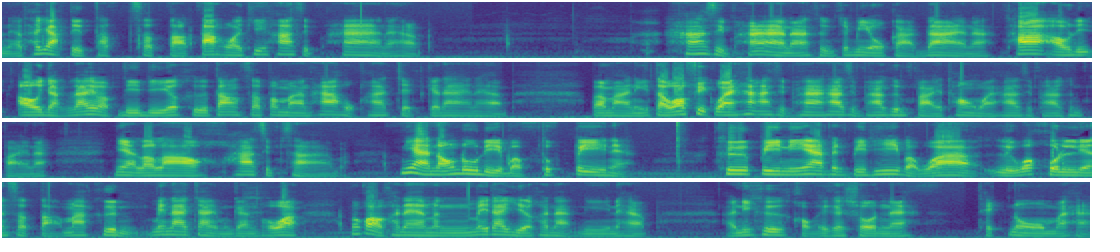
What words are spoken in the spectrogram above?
เนี่ย ถ้าอยากติดสัตตาตั้งไว้ที่ 55 นะครับ 55 นะ ถึงจะมีโอกาสได้นะ ถ้าเอาเอาอยากได้แบบดีๆ ก็คือตั้งสักประมาณ 56 57 ก็ได้นะครับ ประมาณนี้แต่ว่าฟิกไว้ 55 55 ขึ้นไป ท่องไว้ 55 ขึ้นไปนะเนี่ยราวๆ53 เนี่ยน้องดูดีแบบทุกปีเนี่ยคือปีนี้เป็นปีที่แบบว่าหรือว่าคนเรียนสตะมากขึ้นไม่แน่ใจเหมือนกันเพราะว่าเมื่อก่อนคะแนนมันไม่ได้เยอะขนาดนี้นะครับ อันนี้คือของเอกชนนะเทคโนมหา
